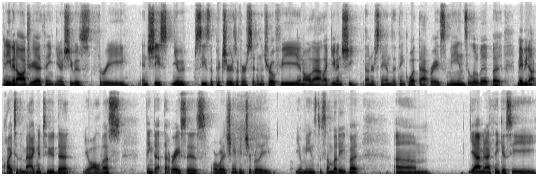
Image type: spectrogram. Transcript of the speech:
and even Audrey, I think you know she was three and she you know sees the pictures of her sitting in the trophy and all that. Like even she understands, I think, what that race means a little bit, but maybe not quite to the magnitude that you know all of us think that that race is or what a championship really you know means to somebody. But um, yeah, I mean, I think as he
